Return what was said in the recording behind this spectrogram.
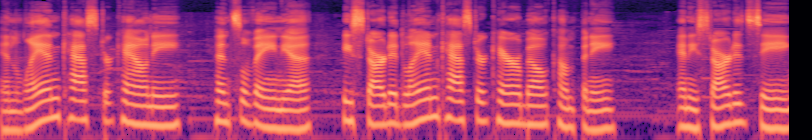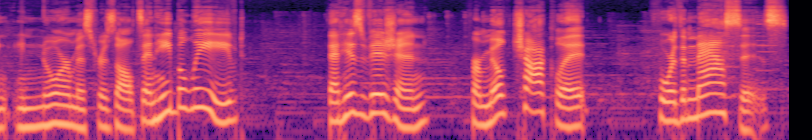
in Lancaster County, Pennsylvania, he started Lancaster Caramel Company and he started seeing enormous results. And he believed that his vision for milk chocolate for the masses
